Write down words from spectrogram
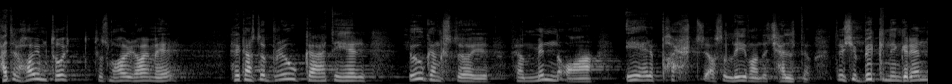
Hette heimtøyt, du som har heim her. Her kan du bruke dette her utgangsstøy for å minne av er parster av så livende kjelden. Det er ikke bygningeren.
